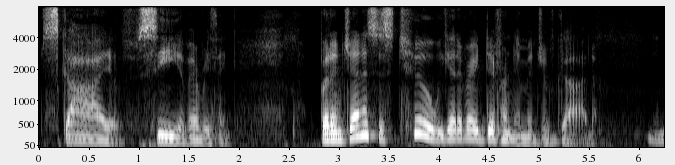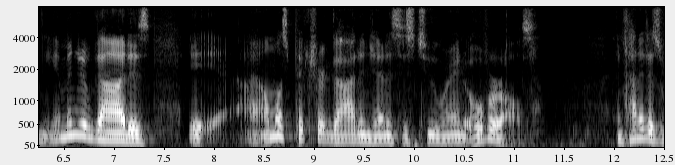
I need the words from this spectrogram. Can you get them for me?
sky, of sea, of everything. But in Genesis 2, we get a very different image of God. And the image of God is, I almost picture God in Genesis 2 wearing overalls and kind of just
